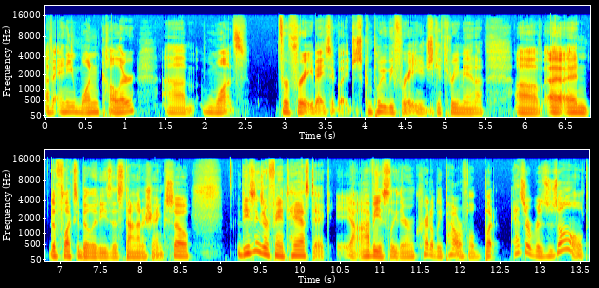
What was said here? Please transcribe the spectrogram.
of any one color um, once for free, basically, just completely free. You just get three mana, uh, and the flexibility is astonishing. So these things are fantastic. Yeah, obviously, they're incredibly powerful, but as a result,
